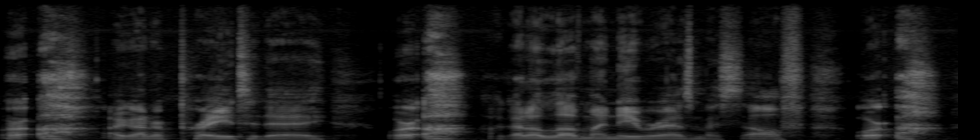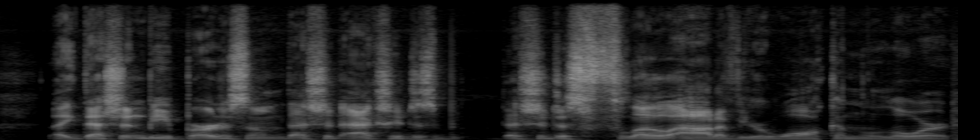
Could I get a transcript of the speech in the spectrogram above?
or oh, I got to pray today, or oh, I got to love my neighbor as myself, or oh, like that shouldn't be burdensome. That should actually just that should just flow out of your walk in the Lord,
